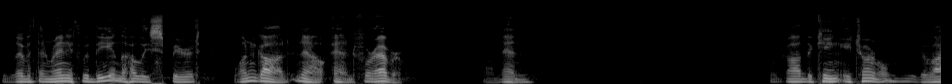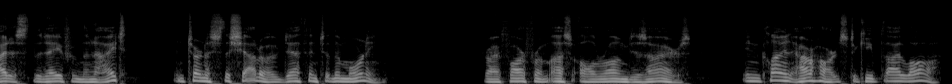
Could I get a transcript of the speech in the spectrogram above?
who liveth and reigneth with thee in the Holy Spirit, one God, now and forever. Amen. O God, the King eternal, who dividest the day from the night, and turnest the shadow of death into the morning, drive far from us all wrong desires. Incline our hearts to keep thy law,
